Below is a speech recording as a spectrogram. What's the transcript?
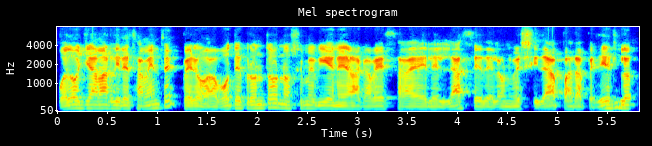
puedo llamar directamente, pero a bote pronto no se me viene a la cabeza el enlace de la universidad para pedirlo.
